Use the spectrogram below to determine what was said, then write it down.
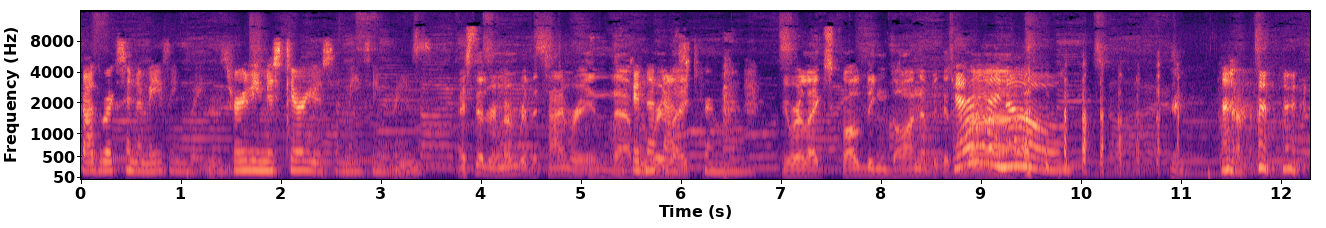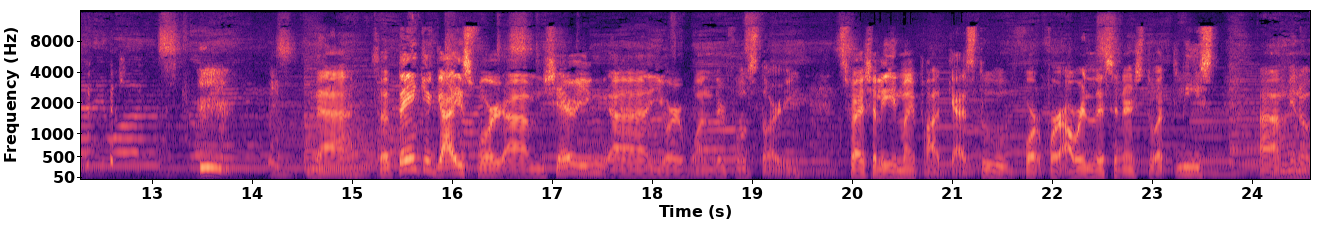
God works in amazing ways. Mm. Really mysterious, amazing ways. I still remember the time we're in. Uh, we were like, we were like scolding Donna because Yeah, uh, I know. Nah. So thank you guys for um, sharing uh, your wonderful story, especially in my podcast, to for for our listeners to at least um, you know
